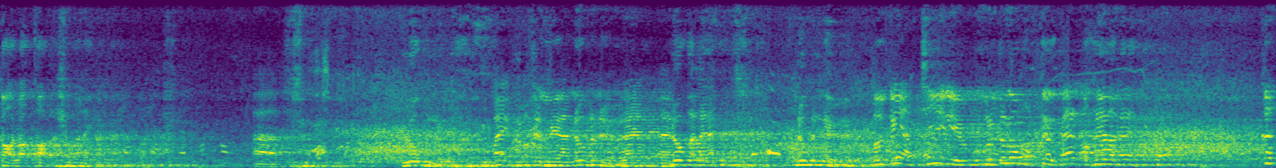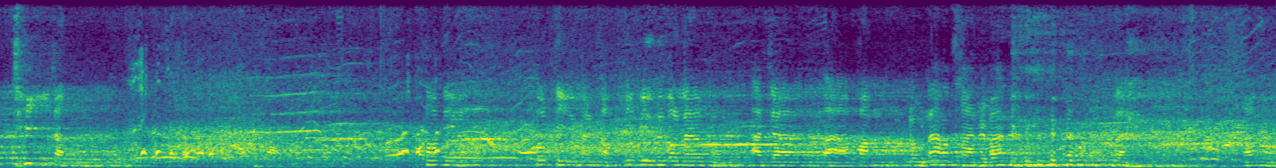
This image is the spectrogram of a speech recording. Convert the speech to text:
เกาะเราเกาะเราชื่อว่าอะไรก่อนนะอ่าลูกหนูไม่มันคือเรือลูกมันเหลือเลยเออลูกอะไรนะลูกเป็นหนูมึงก็อยากชี้ดิคุณก็รู้ผมตื่นเต้นโอเคโอเคก็ชี้จังโทษทีนะโทษทีแฟนคลับพี่พี่ทุกคนนะผมอาจจะอ่าฟังดูน่ารำคาญไปบ้างนะครับผม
